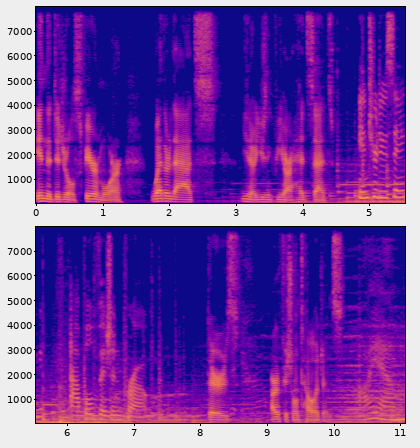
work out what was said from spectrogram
in the digital sphere more, whether that's, you know, using VR headsets. Introducing Apple Vision Pro. There's artificial intelligence. I am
